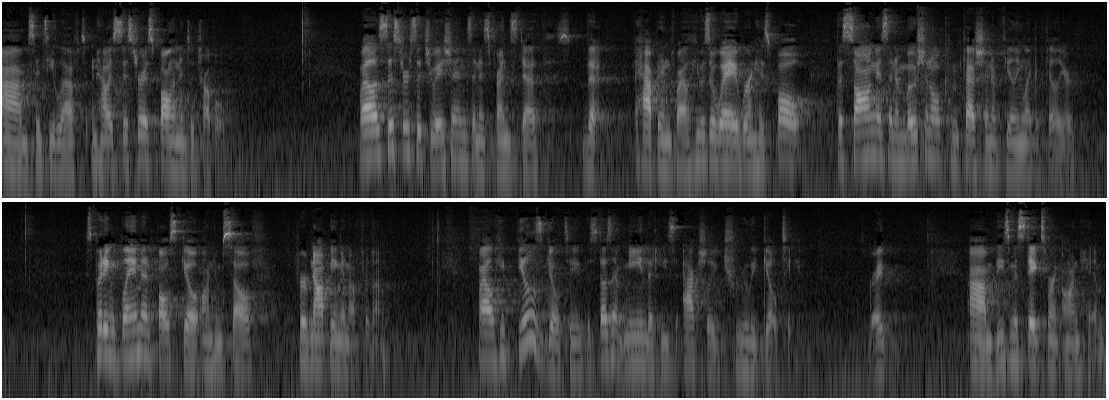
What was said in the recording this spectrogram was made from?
um, since he left, and how his sister has fallen into trouble. While his sister's situations and his friend's deaths that happened while he was away weren't his fault, the song is an emotional confession of feeling like a failure. He's putting blame and false guilt on himself for not being enough for them. While he feels guilty, this doesn't mean that he's actually truly guilty right? Um, these mistakes weren't on him.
